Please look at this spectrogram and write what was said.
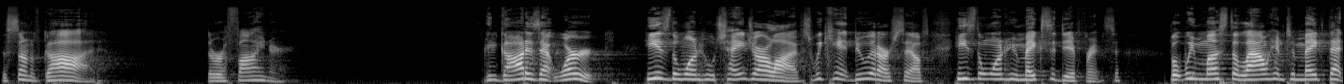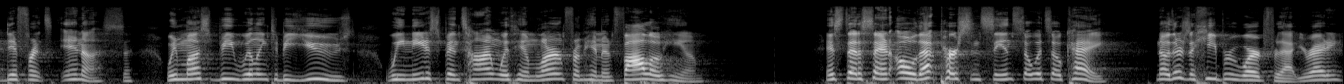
the Son of God, the refiner. And God is at work. He is the one who will change our lives. We can't do it ourselves. He's the one who makes a difference. But we must allow Him to make that difference in us. We must be willing to be used. We need to spend time with Him, learn from Him, and follow Him. Instead of saying, oh, that person sinned, so it's okay. No, there's a Hebrew word for that. You ready?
